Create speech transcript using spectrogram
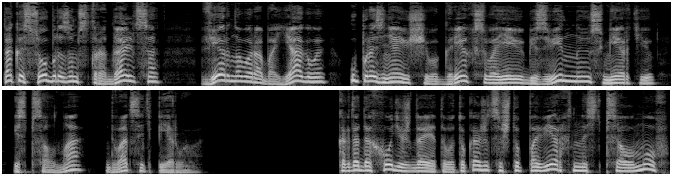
так и с образом страдальца, верного раба Ягвы, упраздняющего грех своею безвинную смертью из псалма двадцать первого. Когда доходишь до этого, то кажется, что поверхность псалмов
